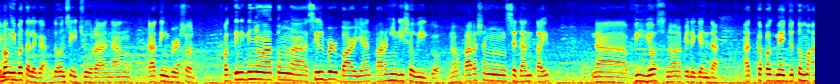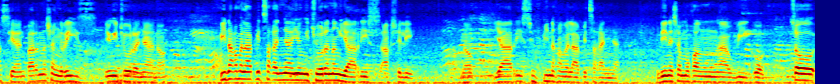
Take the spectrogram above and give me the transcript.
ibang-iba talaga doon sa itsura ng dating version pag tinignan nyo nga itong uh, silver variant parang hindi siya Wigo no? para siyang sedan type na Vios no? na pinaganda at kapag medyo tumaas yan parang na siyang Raze yung itsura niya no? pinakamalapit sa kanya yung itsura ng Yaris actually no? Yaris yung pinakamalapit sa kanya hindi na siya mukhang uh, Wigo so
